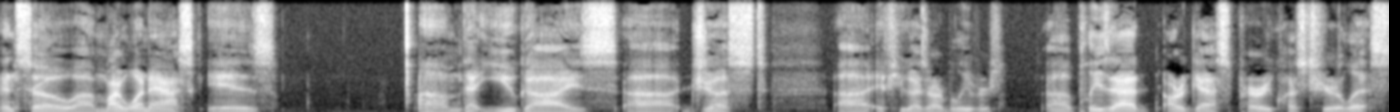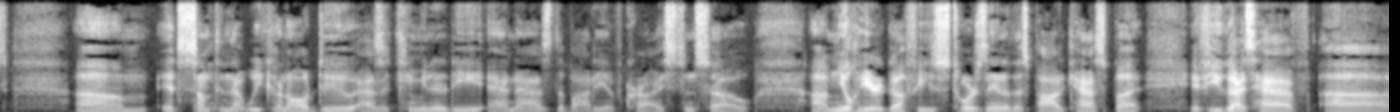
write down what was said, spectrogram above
And so, uh, my one ask is um, that you guys uh, just, uh, if you guys are believers, uh, please add our guest prayer request to your list. Um, it's something that we can all do as a community and as the body of Christ. And so um, you'll hear Guffey's towards the end of this podcast. But if you guys have uh,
